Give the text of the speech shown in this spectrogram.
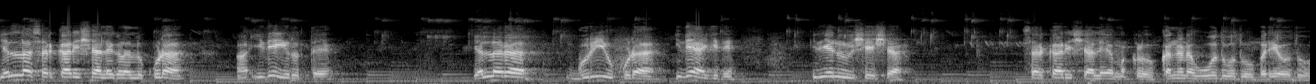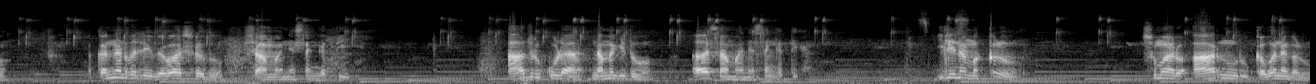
ಎಲ್ಲ ಸರ್ಕಾರಿ ಶಾಲೆಗಳಲ್ಲೂ ಕೂಡ ಇದೇ ಇರುತ್ತೆ. ಎಲ್ಲರ ಗುರಿಯೂ ಕೂಡ ಇದೇ ಆಗಿದೆ. ಇದೇನು ವಿಶೇಷ? ಸರ್ಕಾರಿ ಶಾಲೆಯ ಮಕ್ಕಳು ಕನ್ನಡ ಓದುವುದು, ಬರೆಯೋದು, ಕನ್ನಡದಲ್ಲಿ ವ್ಯವಹರಿಸೋದು ಸಾಮಾನ್ಯ ಸಂಗತಿ. ಆದರೂ ಕೂಡ ನಮಗಿದು ಅಸಾಮಾನ್ಯ ಸಂಗತಿ. ಇಲ್ಲಿನ ಮಕ್ಕಳು ಸುಮಾರು ಆರುನೂರು ಕವನಗಳು,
